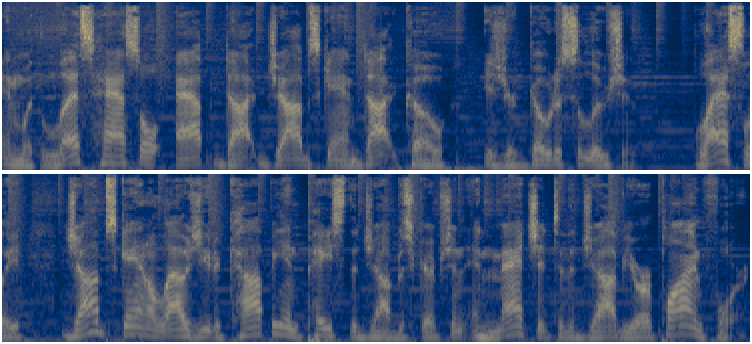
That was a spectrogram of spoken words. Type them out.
and with less hassle, app.jobscan.co is your go-to solution. Lastly, JobScan allows you to copy and paste the job description and match it to the job you're applying for.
